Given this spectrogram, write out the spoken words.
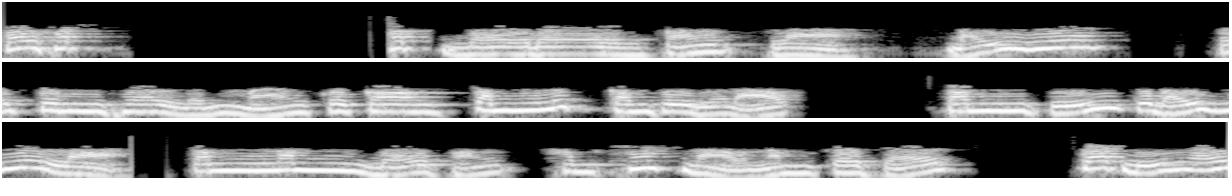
sáu khách thất bồ đề phận là bảy vía, phải tuân theo lệnh mạng của con trong lúc công phu địa đạo. Tâm chỉ của bảy vía là tâm năm bộ phận, không khác nào năm cơ sở. Các điểm ấy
